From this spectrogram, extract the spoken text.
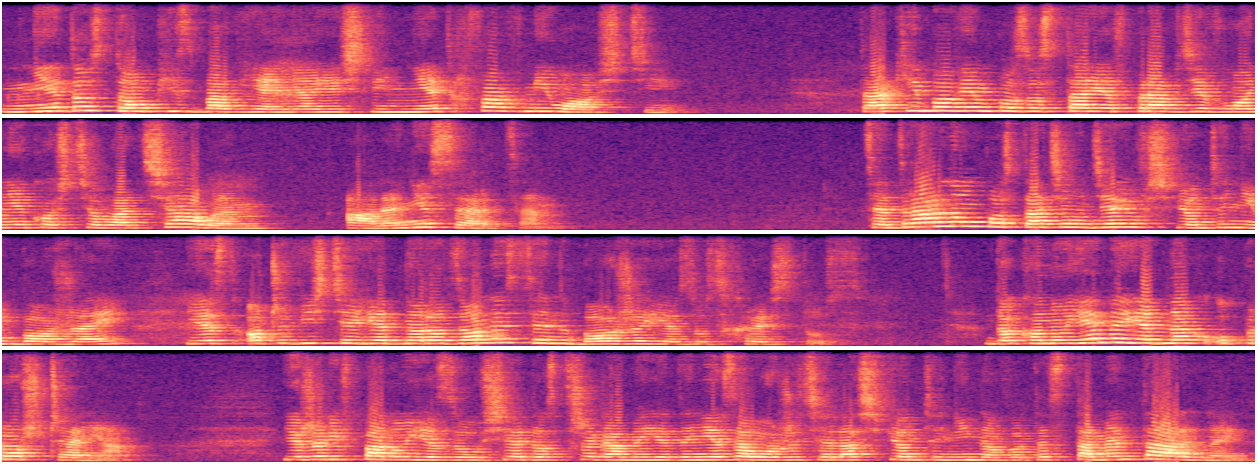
nie dostąpi zbawienia, jeśli nie trwa w miłości. Taki bowiem pozostaje wprawdzie w łonie Kościoła ciałem, ale nie sercem. Centralną postacią dziejów świątyni Bożej jest oczywiście jednorodzony Syn Boży Jezus Chrystus. Dokonujemy jednak uproszczenia. Jeżeli w Panu Jezusie dostrzegamy jedynie założyciela świątyni nowotestamentalnej,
